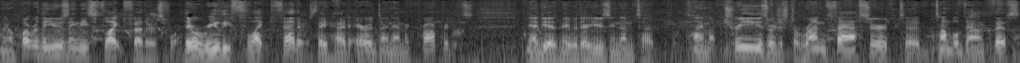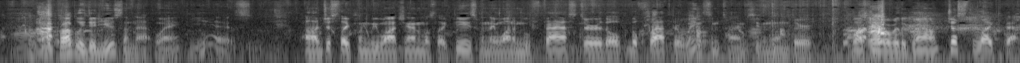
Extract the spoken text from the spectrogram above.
You know, what were they using these flight feathers for? They were really flight feathers. They had aerodynamic properties. The idea is maybe they're using them to climb up trees or just to run faster, to tumble down cliffs. They probably did use them that way. Yes. Uh, just like when we watch animals like these, when they want to move faster, they'll, they'll flap their wings sometimes, even when they're walking over the ground, just like that.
